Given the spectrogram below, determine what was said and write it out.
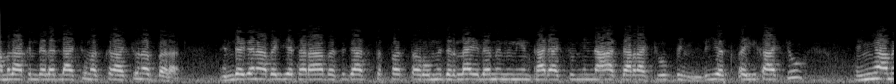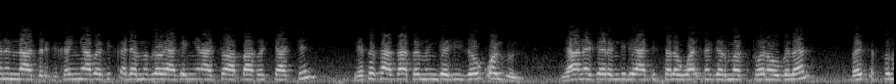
አምላክ እንደሌላችሁ መስክራችሁ ነበረ። እንደገና በየተራ በስጋ ስትፈጠሩ ምድር ላይ ለምን እኔን ካዳችሁኝና አጋራችሁብኝ ብዬ ስጠይቃችሁ እኛ ምን እናድርግ? ከእኛ በፊት ቀደም ብለው ያገኘናቸው አባቶቻችን የተሳሳተ መንገድ ይዘው ቆዩን። ያ ነገር እንግዲህ አዲስ ተለዋጭ ነገር መጥቶ ነው ብለን በጭፍኑ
